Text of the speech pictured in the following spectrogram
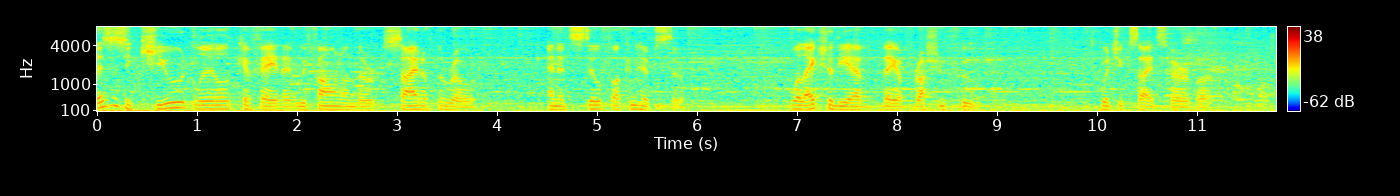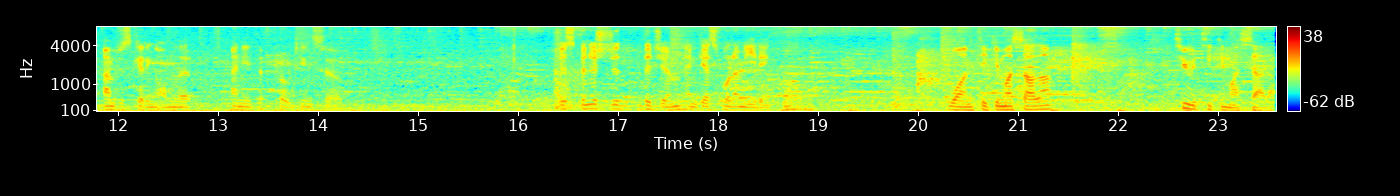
This is a cute little cafe that we found on the side of the road and it's still fucking hipster. Well, actually, they have, they have Russian food, which excites her, but I'm just getting omelette. I need that protein, so. Just finished the gym, and guess what I'm eating? One tikka masala, two tikka masala.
